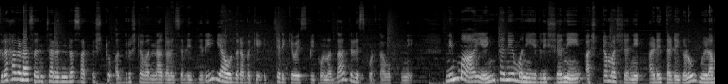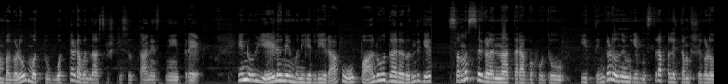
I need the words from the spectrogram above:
ಗ್ರಹಗಳ ಸಂಚಾರದಿಂದ ಸಾಕಷ್ಟು ಅದೃಷ್ಟವನ್ನು ಗಳಿಸಲಿದ್ದೀರಿ. ಯಾವುದರ ಬಗ್ಗೆ ಎಚ್ಚರಿಕೆ ವಹಿಸಬೇಕು ಅನ್ನೋದನ್ನ ತಿಳಿಸ್ಕೊಡ್ತಾ ಹೋಗ್ತೀನಿ. ನಿಮ್ಮ ಎಂಟನೇ ಮನೆಯಲ್ಲಿ ಶನಿ, ಅಷ್ಟಮ ಶನಿ, ಅಡೆತಡೆಗಳು, ವಿಳಂಬಗಳು ಮತ್ತು ಒತ್ತಡವನ್ನು ಸೃಷ್ಟಿಸುತ್ತಾನೆ ಸ್ನೇಹಿತರೆ. ಇನ್ನು ಏಳನೇ ಮನೆಯಲ್ಲಿ ರಾಹು ಪಾಲುದಾರರೊಂದಿಗೆ ಸಮಸ್ಯೆಗಳನ್ನು ತರಬಹುದು. ಈ ತಿಂಗಳು ನಿಮಗೆ ಮಿಶ್ರ ಫಲಿತಾಂಶಗಳು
